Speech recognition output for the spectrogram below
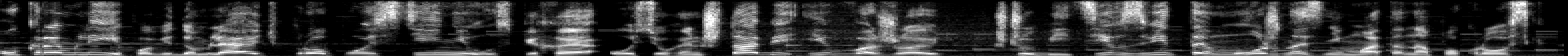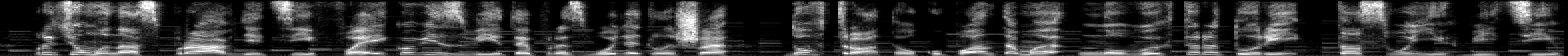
У Кремлі повідомляють про постійні успіхи. Ось у генштабі і вважають, що бійців звідти можна знімати на Покровськ. При цьому насправді ці фейкові звіти призводять лише до втрати окупантами нових територій та своїх бійців.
